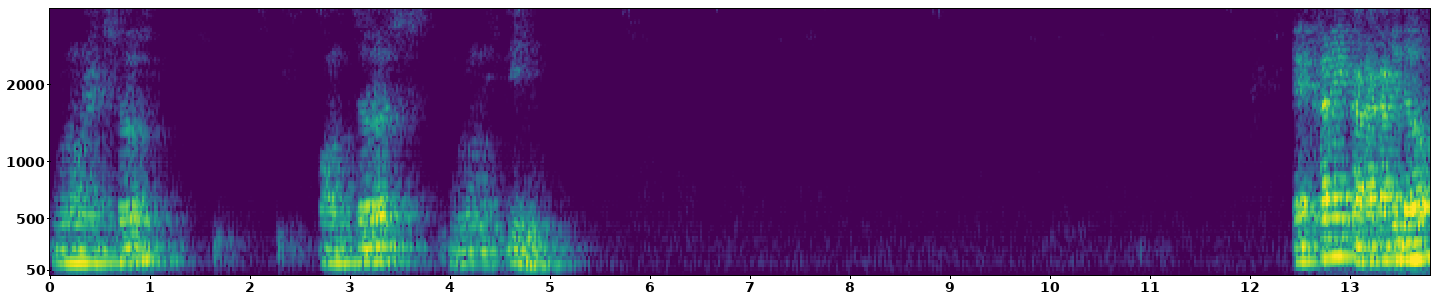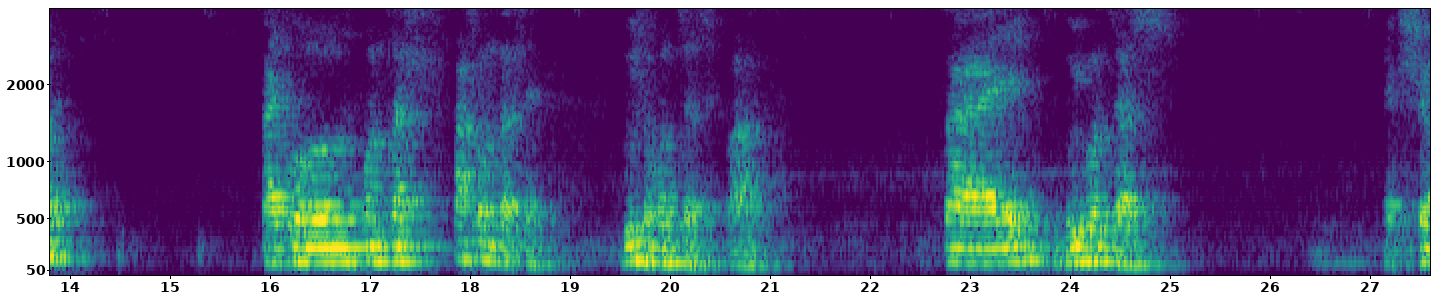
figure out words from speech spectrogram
গুণ একশো পঞ্চাশ গুণ তিন। এখানে কাটাকাটি দাও। চার পঞ্চাশ, পাঁচ পঞ্চাশ। দুইশো পঞ্চাশ, পাঁচ, চার দুই পঞ্চাশ, একশো,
